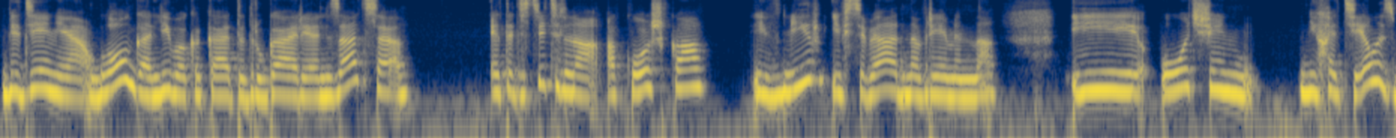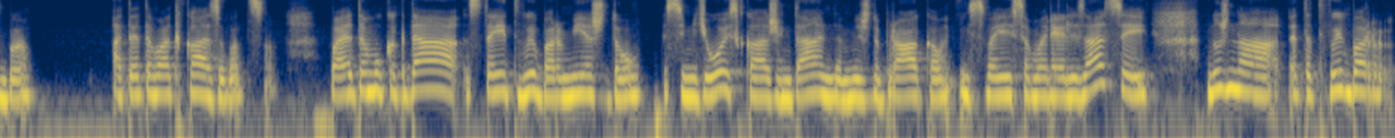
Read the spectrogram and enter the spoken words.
ведение блога, либо какая-то другая реализация, это действительно окошко и в мир, и в себя одновременно. И очень не хотелось бы от этого отказываться. Поэтому, когда стоит выбор между семьей, скажем, да, между браком и своей самореализацией, нужно этот выбор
